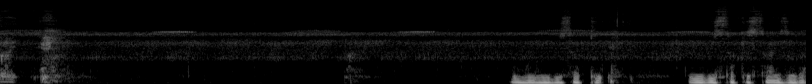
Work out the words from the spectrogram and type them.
さい。もう指先、指先サイズだ。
